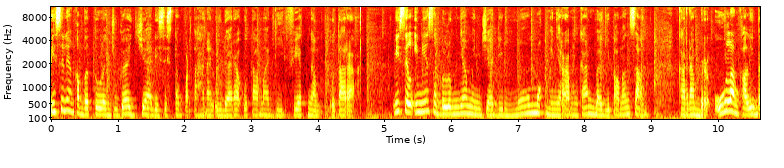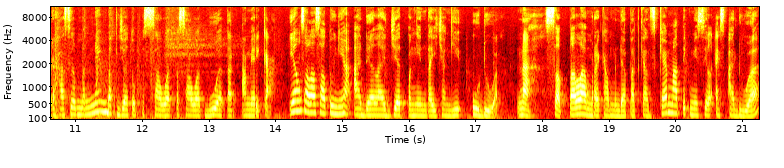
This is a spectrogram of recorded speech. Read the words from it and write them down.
Misil yang kebetulan juga jadi sistem pertahanan udara utama di Vietnam Utara. Misil ini sebelumnya menjadi momok menyeramkan bagi Paman Sam karena berulang kali berhasil menembak jatuh pesawat-pesawat buatan Amerika. Yang salah satunya adalah jet pengintai canggih U-2. Nah, setelah mereka mendapatkan skematik misil SA-2,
